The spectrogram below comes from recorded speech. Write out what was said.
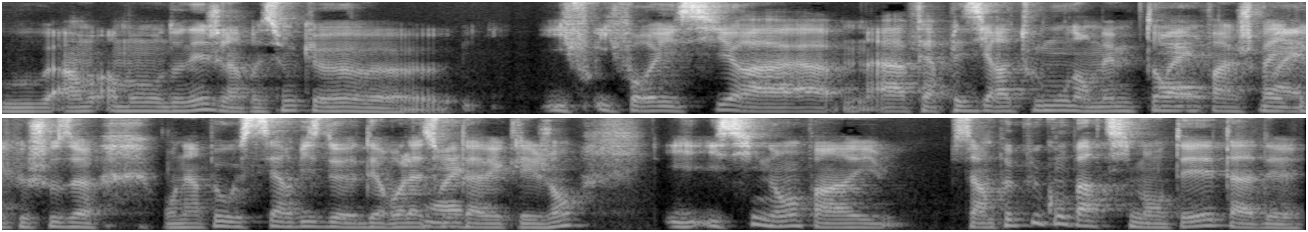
où à, un, à un moment donné, j'ai l'impression que il, faut, il faut réussir à, à faire plaisir à tout le monde en même temps. Ouais. Enfin, je sais pas, il y a quelque chose. On est un peu au service de- des relations Ouais. que t'as avec les gens. Ici, non. Enfin, c'est un peu plus compartimenté. T'as des,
